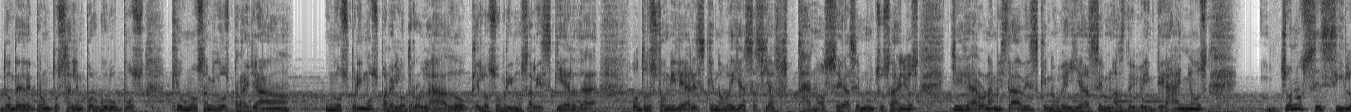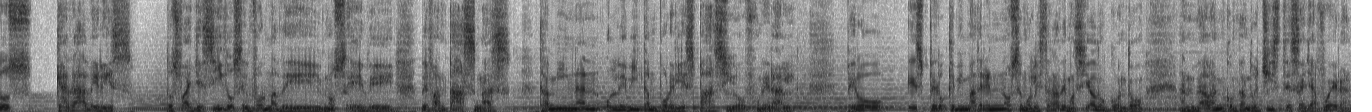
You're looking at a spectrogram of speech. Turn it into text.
donde de pronto salen por grupos que unos amigos para allá, unos primos para el otro lado, que los sobrinos a la izquierda, otros familiares que no veías hacía, no sé, hace muchos años, llegaron amistades que no veías hace más de 20 años. Yo no sé si los cadáveres, los fallecidos en forma de, no sé, de, de fantasmas, caminan o levitan por el espacio funeral, pero espero que mi madre no se molestara demasiado cuando andaban contando chistes allá afuera.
